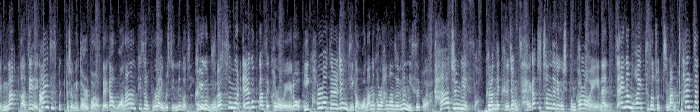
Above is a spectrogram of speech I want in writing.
엑라까지 사이즈 스펙트럼이 넓어요. 내가 원하는 핏으로 골라 입을 수 있는 거지. 그리고 무려 27가지 colorway로 이 컬러 들 중 네가 원하는 컬러 하나쯤은 있을 거야. 다 준비했어. 그런데 그중 제가 추천드리고 싶은 colorway는 쨍한 화이트도 좋지만 살짝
